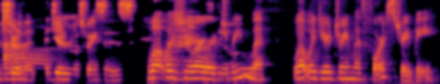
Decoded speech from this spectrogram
Was sort of the, the, ah. general choices. What was your so, dream with? What would your dream with forestry be?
